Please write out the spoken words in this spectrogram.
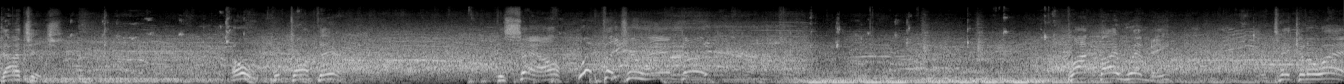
Doncic. Oh, picked off there. Vassell with the two-hand dunk. Oh, by Wemby and taken away.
